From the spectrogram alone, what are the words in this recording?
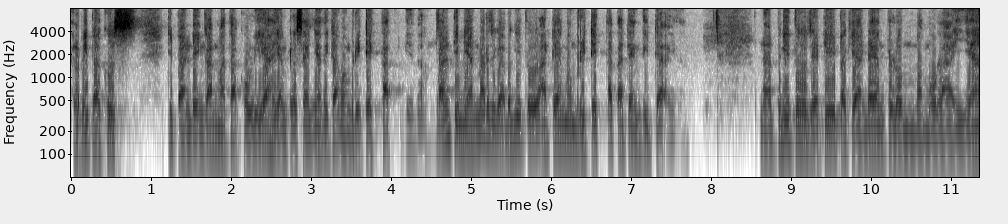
lebih bagus dibandingkan mata kuliah yang dosennya tidak memberi diktat gitu. Karena di Myanmar juga begitu, ada yang memberi diktat, ada yang tidak gitu. Nah begitu, jadi bagi Anda yang belum memulainya,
